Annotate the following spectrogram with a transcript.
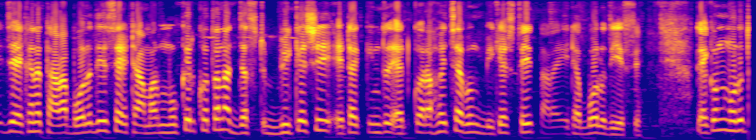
এই যে এখানে তারা বলে দিয়েছে, এটা আমার মুখের কথা না জাস্ট বিকাশে এটা কিন্তু অ্যাড করা হয়েছে এবং বিকাশতেই তারা এটা বলে দিয়েছে। তো এখন মূলত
